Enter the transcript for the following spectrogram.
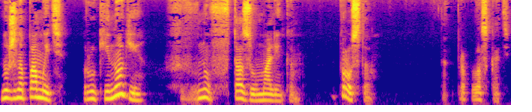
Нужно помыть руки и ноги, ну, в тазу маленьком, просто так прополоскать.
